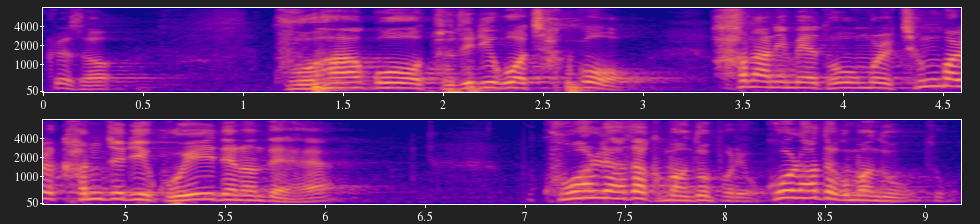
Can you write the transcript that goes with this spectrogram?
그래서 구하고 두드리고 찾고 하나님의 도움을 정말 간절히 구해야 되는데 구할래 하다 그만둬 버리고 그걸 하다 그만두고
